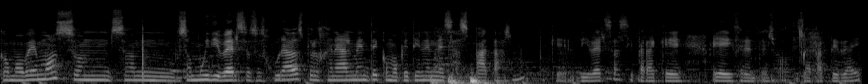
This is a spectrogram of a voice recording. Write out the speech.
como vemos, son, son, son muy diversos los jurados, pero generalmente como que tienen esas patas, ¿no? que diversas y para que haya diferentes voces. A partir de ahí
